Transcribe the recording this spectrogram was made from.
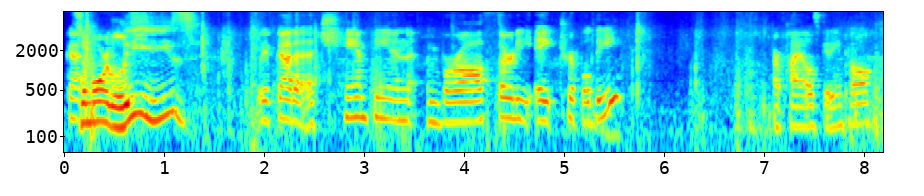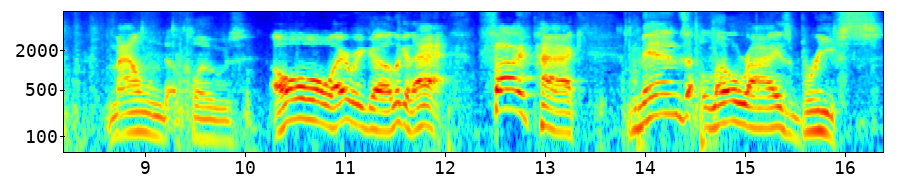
Got, Some more Lees. We've got a Champion Bra 38 Triple D. Our pile's getting tall. Mound of clothes. Oh, there we go. Look at that. Five pack men's low rise briefs.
